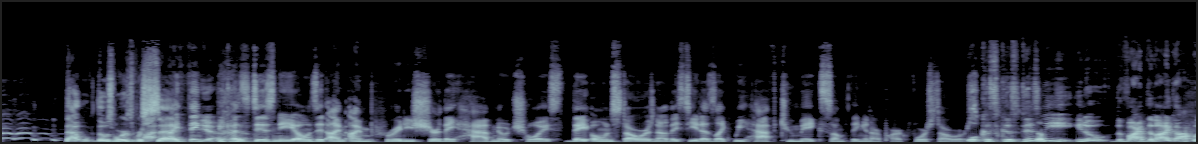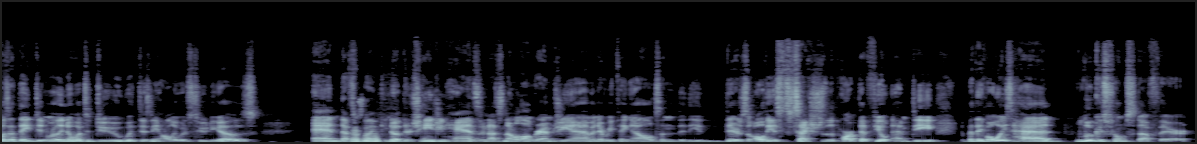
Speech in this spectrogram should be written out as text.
that those words were said. I, I think Yeah. because Disney owns it, I'm I'm pretty sure they have no choice. They own Star Wars now. They see it as like we have to make something in our park for Star Wars. Well, because because Disney, you know, the vibe that I got was that they didn't really know what to do with Disney Hollywood Studios. And that's like, mm-hmm. you know, they're changing hands and that's no longer MGM and everything else. And the, the- there's all these sections of the park that feel empty. But they've always had Lucasfilm stuff there.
